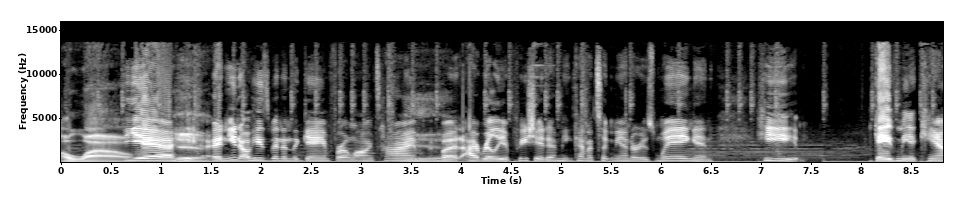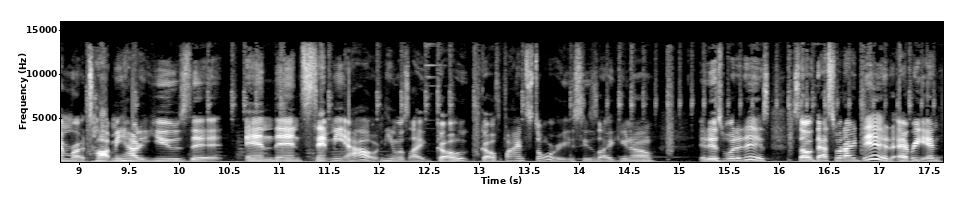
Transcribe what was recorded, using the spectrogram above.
Oh wow. Yeah, he- Yeah. and you know he's been in the game for a long time, Yeah. but I really appreciate him. He kind of took me under his wing and he gave me a camera, taught me how to use it, and then sent me out. And he was like, "Go, go find stories." He's like, you know. It is what it is. So that's what I did. Every in,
